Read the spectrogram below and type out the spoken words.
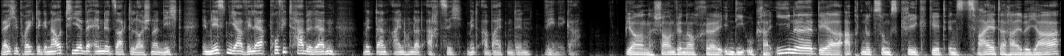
Welche Projekte genau Tier beendet, sagte Leuschner nicht. Im nächsten Jahr will er profitabel werden. mit dann 180 Mitarbeitenden weniger. Björn, schauen wir noch äh, in die Ukraine. Der Abnutzungskrieg geht ins zweite halbe Jahr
